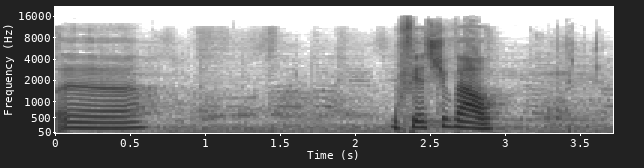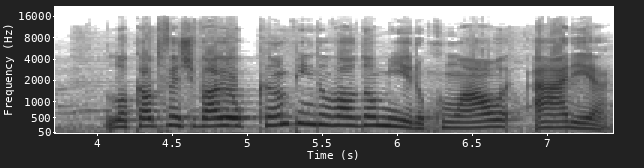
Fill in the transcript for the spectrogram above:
uh, o festival. O local do festival é o Camping do Valdomiro, com área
